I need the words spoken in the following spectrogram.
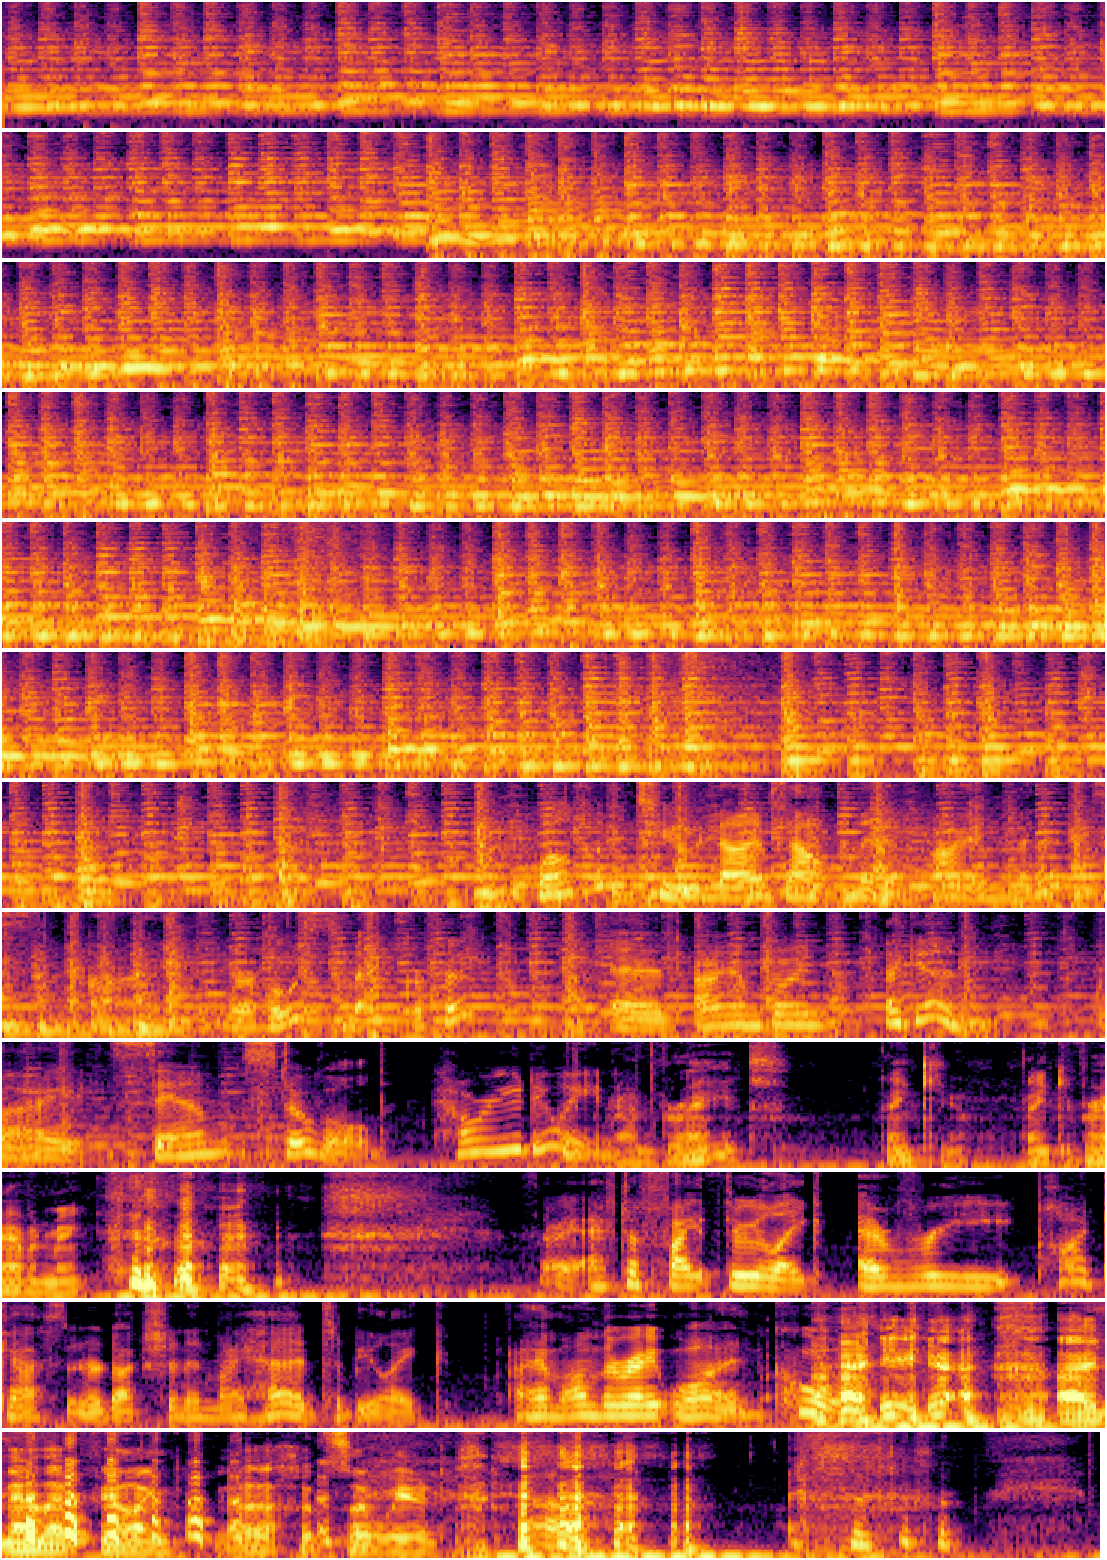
Welcome Knives Out Minute by Minute. I'm your host, Meg Griffin, and I am joined again by Sam Stovold. How are you doing? I'm great. Thank you. Thank you for having me. Sorry, I have to fight through like every podcast introduction in my head to be like, I am on the right one. Cool. yeah, I know that feeling. Ugh, it's so weird.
